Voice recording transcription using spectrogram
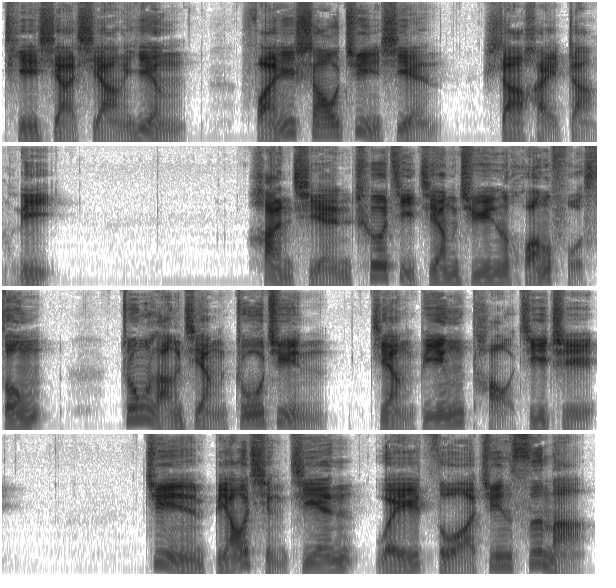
天下响应，焚烧郡县，杀害长吏。汉遣车骑将军黄甫松、中郎将朱俊将兵讨击之。俊表请兼为左军司马，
